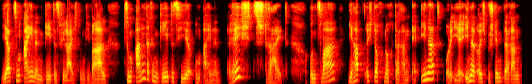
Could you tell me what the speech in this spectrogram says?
Ja, zum einen geht es vielleicht um die Wahl, zum anderen geht es hier um einen Rechtsstreit. Und zwar, ihr habt euch doch noch daran erinnert, oder ihr erinnert euch bestimmt daran,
